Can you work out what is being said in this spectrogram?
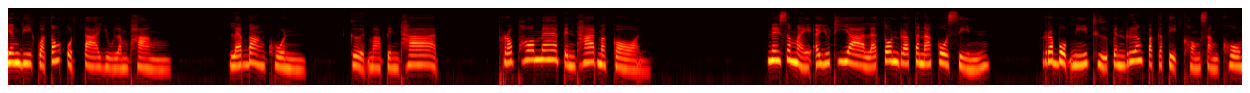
ยังดีกว่าต้องอดตายอยู่ลำพัง และบางคนเกิดมาเป็นทาส เพราะพ่อแม่เป็นทาสมาก่อน ในสมัยอยุธยาและต้นรัตนโกสินทร์ ระบบนี้ถือเป็นเรื่องปกติของสังคม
